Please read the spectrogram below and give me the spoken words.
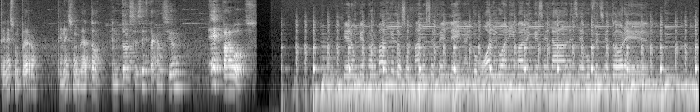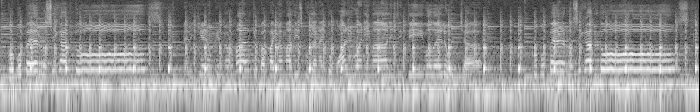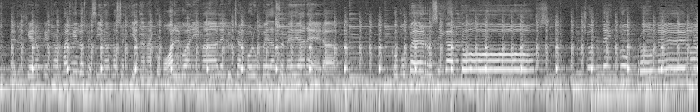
¿Tenés un perro? ¿Tenés un gato? Entonces esta canción es para vos. Me dijeron que es normal que los hermanos se peleen Hay como algo animal en que se ladren, se bufen, se toren Como perros y gatos Me dijeron que es normal que papá y mamá discutan Hay como algo animal instintivo de lucha Como perros y gatos los vecinos no se entiendan Hay como algo animal en luchar por un pedazo de medianera como perros y gatos. Yo tengo un problema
